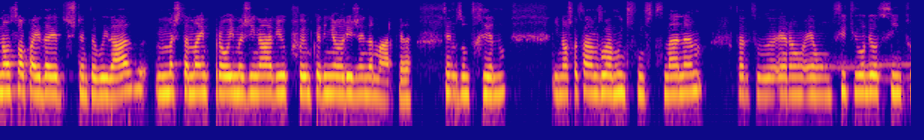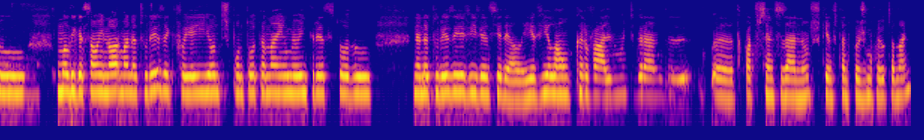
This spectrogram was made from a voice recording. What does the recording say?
não só para a ideia de sustentabilidade, mas também para o imaginário que foi um bocadinho a origem da marca. Temos um terreno e nós passávamos lá muitos fins de semana Portanto, era um, é um sítio onde eu sinto uma ligação enorme à natureza e que foi aí onde despontou também o meu interesse todo na natureza e a vivência dela. E havia lá um carvalho muito grande uh, de 400 anos, que entretanto depois morreu também.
